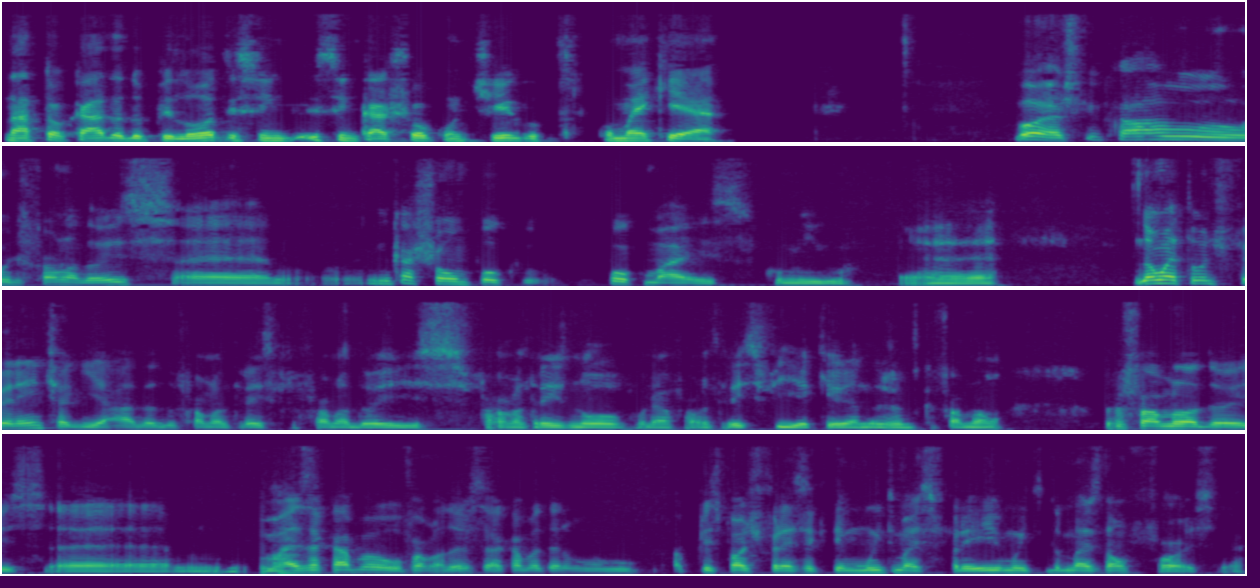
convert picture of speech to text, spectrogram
na tocada do piloto e se, se encaixou contigo, como é que é? Bom, eu acho que o carro de Fórmula 2 é, encaixou um pouco, um pouco mais comigo. É, não é tão diferente a guiada do Fórmula 3 para o Fórmula 2, Fórmula 3 novo, né? O Fórmula 3 FIA que anda junto com a Fórmula 1 para Fórmula 2. É, mas acaba, o Fórmula 2 acaba tendo a principal diferença é que tem muito mais freio e muito mais downforce, né?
